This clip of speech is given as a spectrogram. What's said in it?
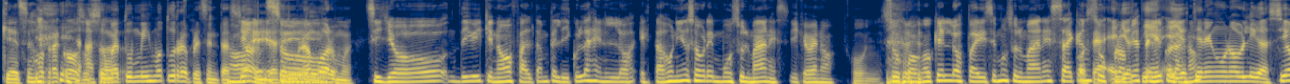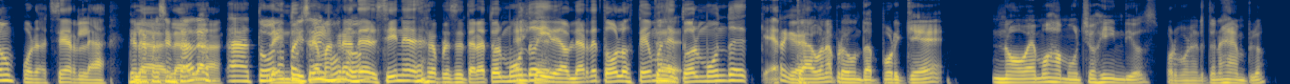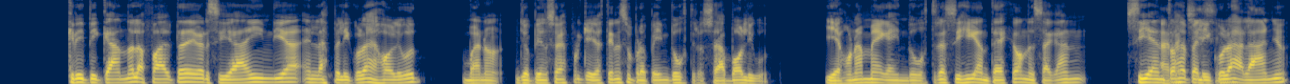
que esa es otra cosa. o sea, Asume tú mismo tu representación de eso- alguna forma. Si yo digo y que no, faltan películas en los Estados Unidos sobre musulmanes y que bueno, Coño. supongo que los países musulmanes sacan O sea, sus ellos, propias tienen, películas, ellos ¿no? tienen una obligación por hacer la, de la- representar la- a- la- a, todos la los países del más mundo. grande del cine, de representar a todo el mundo que y de hablar de todos los temas te- en todo el mundo. de Te hago una pregunta. ¿Por qué no vemos a muchos indios, por ponerte un ejemplo, criticando la falta de diversidad india en las películas de Hollywood? Bueno, yo pienso es porque ellos tienen su propia industria, o sea, Bollywood. Y es una mega industria así gigantesca donde sacan cientos de películas al año.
